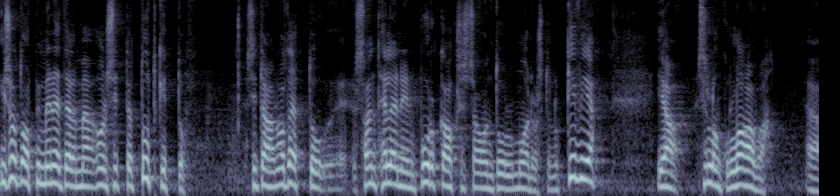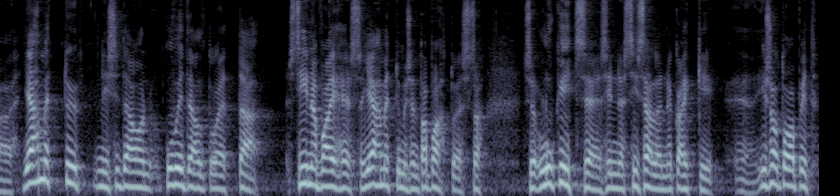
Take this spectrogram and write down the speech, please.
isotooppimenetelmää on sitten tutkittu. Sitä on otettu, St. Helenin purkauksessa on tullut muodostunut kiviä, ja silloin kun laava jähmettyy, niin sitä on kuviteltu, että siinä vaiheessa jähmettymisen tapahtuessa se lukitsee sinne sisälle ne kaikki isotoopit,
